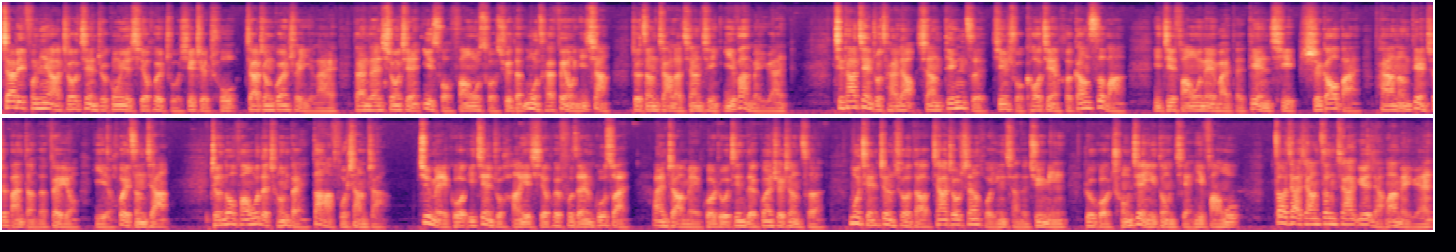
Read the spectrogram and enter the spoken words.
加利福尼亚州建筑工业协会主席指出，加征关税以来，单单修建一所房屋所需的木材费用一项就增加了将近一万美元。其他建筑材料，像钉子、金属扣件和钢丝网，以及房屋内外的电器、石膏板、太阳能电池板等的费用也会增加，整栋房屋的成本大幅上涨。据美国一建筑行业协会负责人估算，按照美国如今的关税政策，目前正受到加州山火影响的居民，如果重建一栋简易房屋，造价将增加约两万美元，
